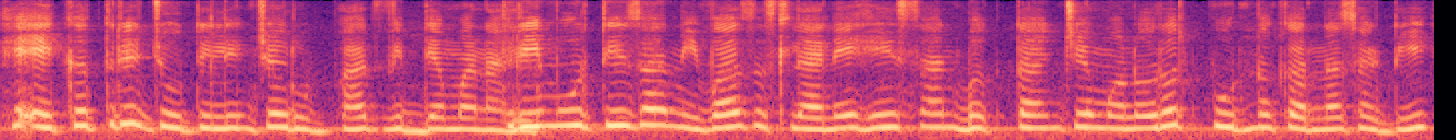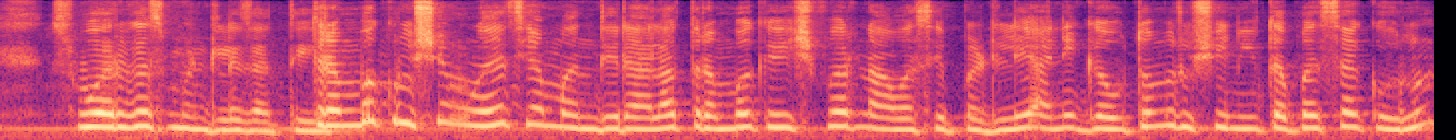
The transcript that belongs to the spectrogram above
हे एकत्रित ज्योतिर्लिंगच्या रूपात विद्यमान आहे त्रिमूर्तीचा निवास असल्याने हे स्थान भक्तांचे मनोरथ पूर्ण करण्यासाठी स्वर्गच म्हटले जाते. त्र्यंबक ऋषीमुळेच या मंदिराला त्र्यंबकेश्वर नाव असे पडले आणि गौतम ऋषींनी तपस्या करून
